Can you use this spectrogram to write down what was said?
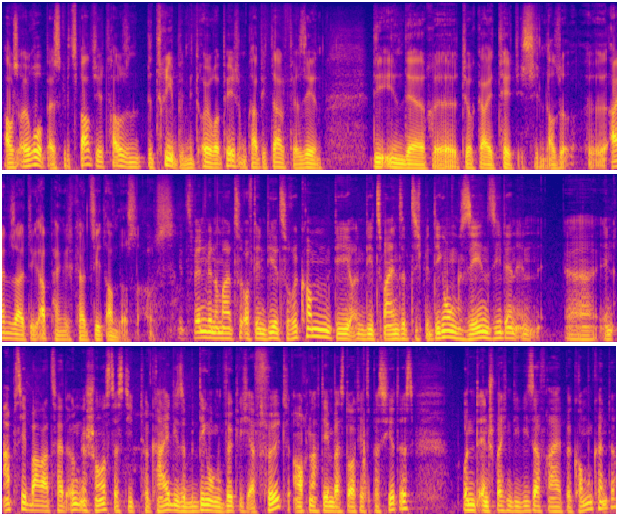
aus Europa. Es gibt 20.000 Betriebe mit europäischem Kapital versehen, die in der äh, Türkei tätig sind. Also äh, einseitige Abhängigkeit sieht anders aus. Jetzt, wenn wir nochmal auf den Deal zurückkommen, die, die 72 Bedingungen, sehen Sie denn in in absehbarer Zeit irgendeine Chance, dass die Türkei diese Bedingungen wirklich erfüllt, auch nach dem, was dort jetzt passiert ist, und entsprechend die Visafreiheit bekommen könnte?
